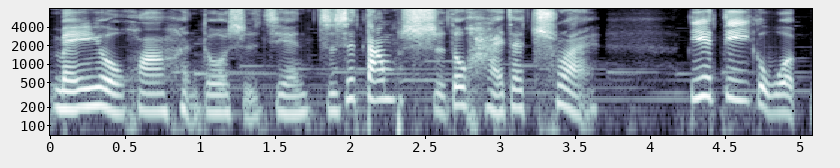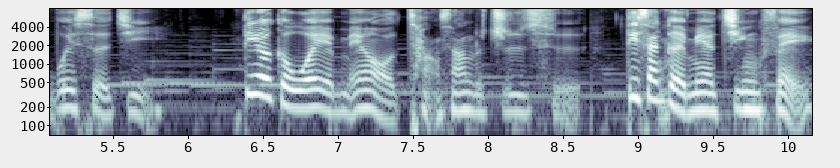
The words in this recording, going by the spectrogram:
没有花很多时间，只是当时都还在 try。因为第一个我不会设计。第二个我也没有厂商的支持，第三个也没有经费，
